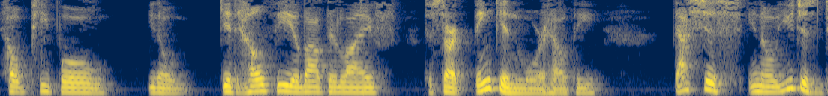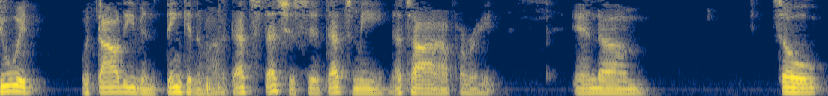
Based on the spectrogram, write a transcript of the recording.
help people, you know, get healthy about their life, to start thinking more healthy. That's just, you know, you just do it without even thinking about it. That's that's just it. That's me. That's how I operate. And um, so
